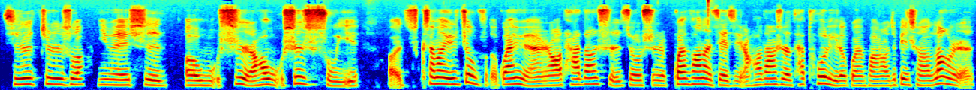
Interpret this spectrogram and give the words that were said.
其实就是说，因为是呃武士，然后武士是属于呃相当于政府的官员，然后他当时就是官方的阶级，然后当时他脱离了官方，然后就变成了浪人，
